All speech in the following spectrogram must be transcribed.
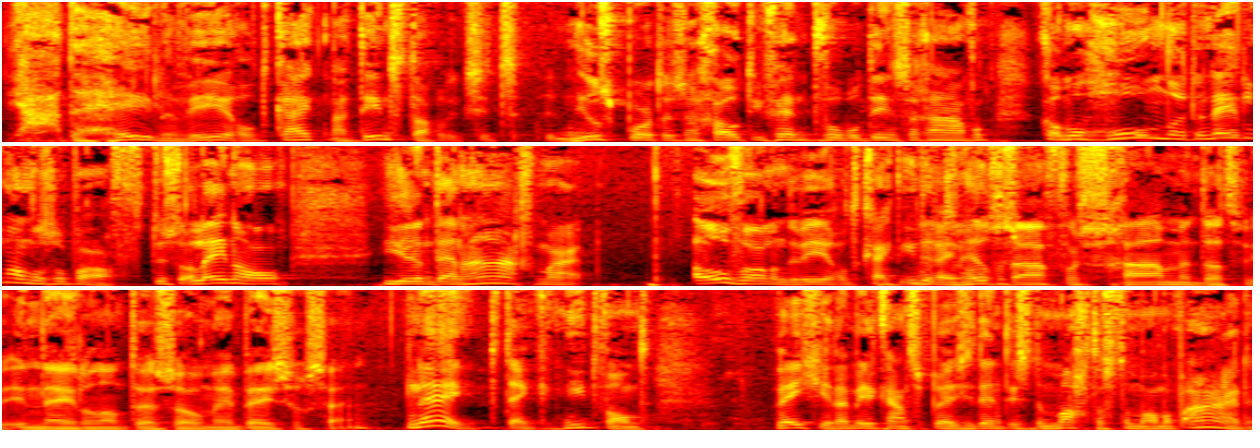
Ja, de hele wereld kijkt naar dinsdag. Ik zit, Nieuwsport is een groot event, bijvoorbeeld dinsdagavond. Komen honderden Nederlanders op af. Dus alleen al hier in Den Haag, maar overal in de wereld kijkt iedereen Moeten heel ons daarvoor schamen dat we in Nederland er zo mee bezig zijn? Nee, dat denk ik niet. Want weet je, de Amerikaanse president is de machtigste man op aarde.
